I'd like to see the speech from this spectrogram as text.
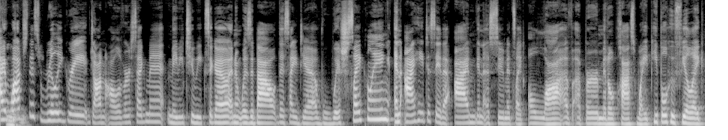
I mm-hmm. watched this really great John Oliver segment maybe two weeks ago, and it was about this idea of wish cycling. And I hate to say that I'm going to assume it's like a lot of upper middle class white people who feel like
